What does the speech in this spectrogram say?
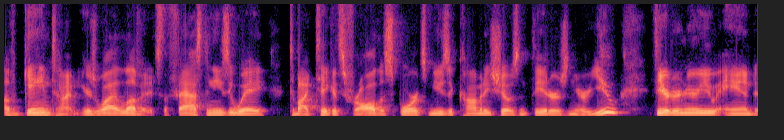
of game time. Here's why I love it it's the fast and easy way to buy tickets for all the sports, music, comedy shows, and theaters near you, theater near you. And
